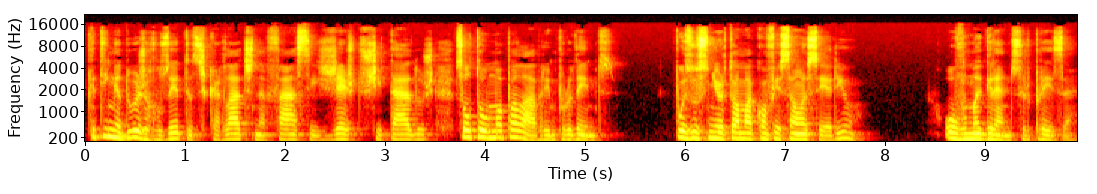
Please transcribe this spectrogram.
que tinha duas rosetas escarlates na face e gestos citados, soltou uma palavra imprudente. Pois o senhor toma a confissão a sério? Houve uma grande surpresa.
